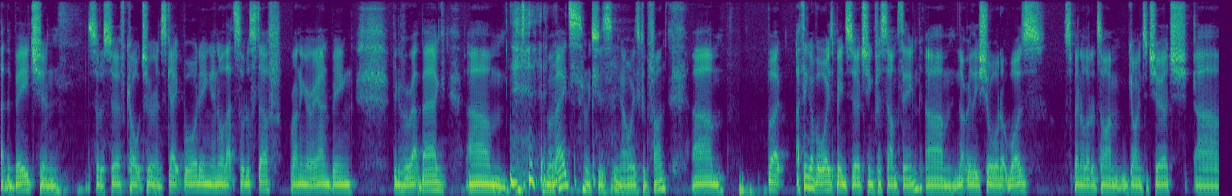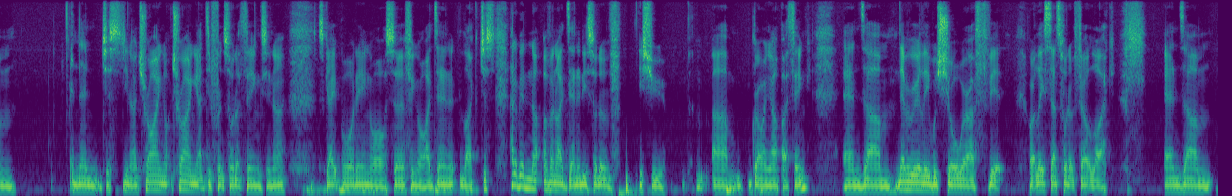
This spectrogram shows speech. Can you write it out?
at the beach and sort of surf culture and skateboarding and all that sort of stuff, running around being a bit of a rat bag um, with my mates, which is you know always good fun. Um, but I think I've always been searching for something, um, not really sure what it was. Spent a lot of time going to church, um, and then just you know trying trying out different sort of things you know skateboarding or surfing or identity like just had a bit of an identity sort of issue um, growing up i think. And um, never really was sure where i fit or at least that's what it felt like. And um,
